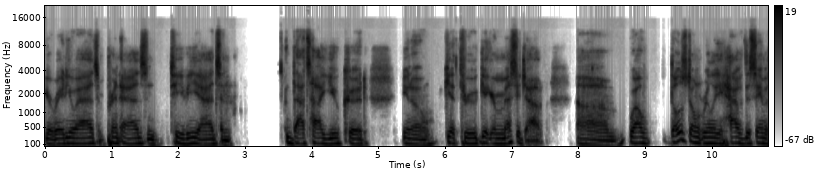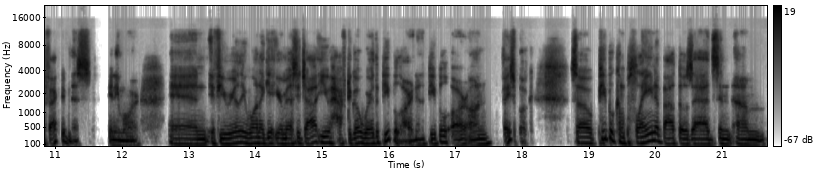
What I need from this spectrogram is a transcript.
your radio ads and print ads and tv ads and that's how you could you know get through get your message out. Um, well those don't really have the same effectiveness anymore. And if you really want to get your message out you have to go where the people are and the people are on facebook. So people complain about those ads and um,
